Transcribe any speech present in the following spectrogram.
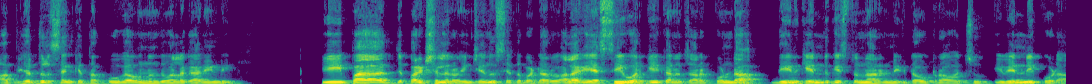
అభ్యర్థుల సంఖ్య తక్కువగా ఉన్నందువల్ల కానివ్వండి ఈ ప పరీక్షలు నిర్వహించేందుకు సిద్ధపడ్డారు. అలాగే ఎస్సీ వర్గీకరణ జరగకుండా దీనికి ఎందుకు ఇస్తున్నారని మీకు డౌట్ రావచ్చు. ఇవన్నీ కూడా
